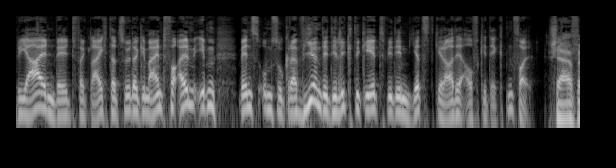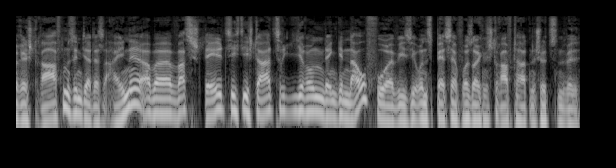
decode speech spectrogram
realen Welt vergleicht, hat Söder gemeint. Vor allem eben, wenn es um so gravierende Delikte geht, wie den jetzt gerade aufgedeckten Fall. Schärfere Strafen sind ja das eine, aber was stellt sich die Staatsregierung denn genau vor, wie sie uns besser vor solchen Straftaten schützen will?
